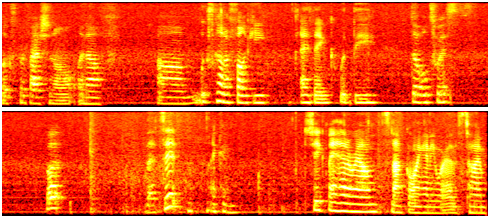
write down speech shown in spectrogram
Looks professional enough. Um, looks kind of funky, I think, with the double twists. That's it. I can shake my head around. It's not going anywhere this time.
